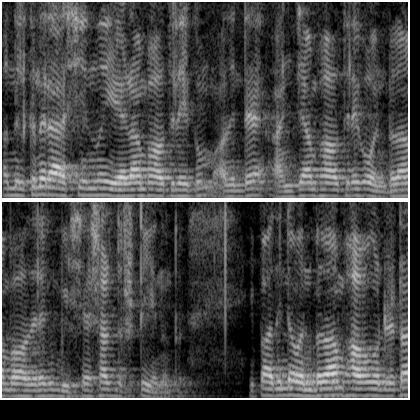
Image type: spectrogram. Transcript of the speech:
അത് നിൽക്കുന്ന രാശിയിൽ നിന്ന് ഏഴാം ഭാവത്തിലേക്കും അതിന്റെ അഞ്ചാം ഭാവത്തിലേക്കും ഒൻപതാം ഭാവത്തിലേക്കും വിശേഷാൽ ദൃഷ്ടി ചെയ്യുന്നുണ്ട്. ഇപ്പോൾ അതിന്റെ ഒൻപതാം ഭാവം കൊണ്ടിട്ട്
